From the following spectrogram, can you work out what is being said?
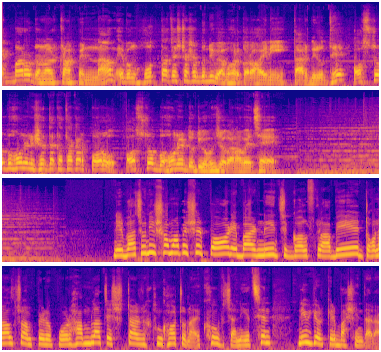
একবারও ডোনাল্ড ট্রাম্পের নাম এবং হত্যা চেষ্টা শব্দটি ব্যবহার করা হয়নি। তার বিরুদ্ধে অস্ত্র বহনে নিষেধাজ্ঞা থাকার পরও অস্ত্র বহনের দুটি অভিযোগ আনা হয়েছে। নির্বাচনী সমাবেশের পর এবার নিজ গলফ ক্লাবে ডোনাল্ড ট্রাম্পের ওপর হামলা চেষ্টার ঘটনায় ক্ষোভ জানিয়েছেন নিউ ইয়র্কের বাসিন্দারা।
